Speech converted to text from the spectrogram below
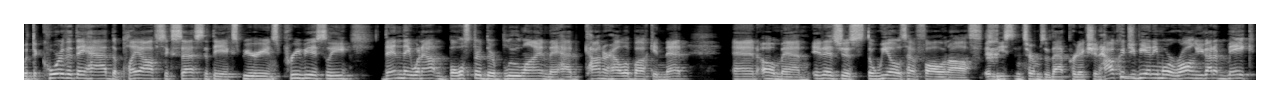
with the core that they had, the playoff success that they experienced previously, then they went out and bolstered their blue line. They had Connor Hellebuyck in net. And oh man, it is just the wheels have fallen off, at least in terms of that prediction. How could you be any more wrong? You got to make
